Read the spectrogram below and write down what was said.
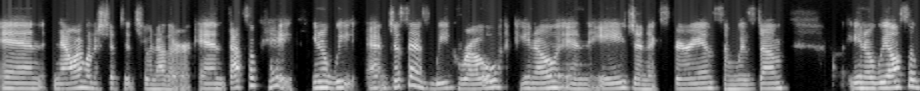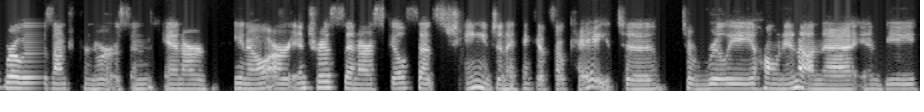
and now i want to shift it to another. And that's okay. You know we just as we grow you know in age and experience and wisdom you know we also grow as entrepreneurs and and our you know our interests and our skill sets change. And i think it's okay to to really hone in on that and be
